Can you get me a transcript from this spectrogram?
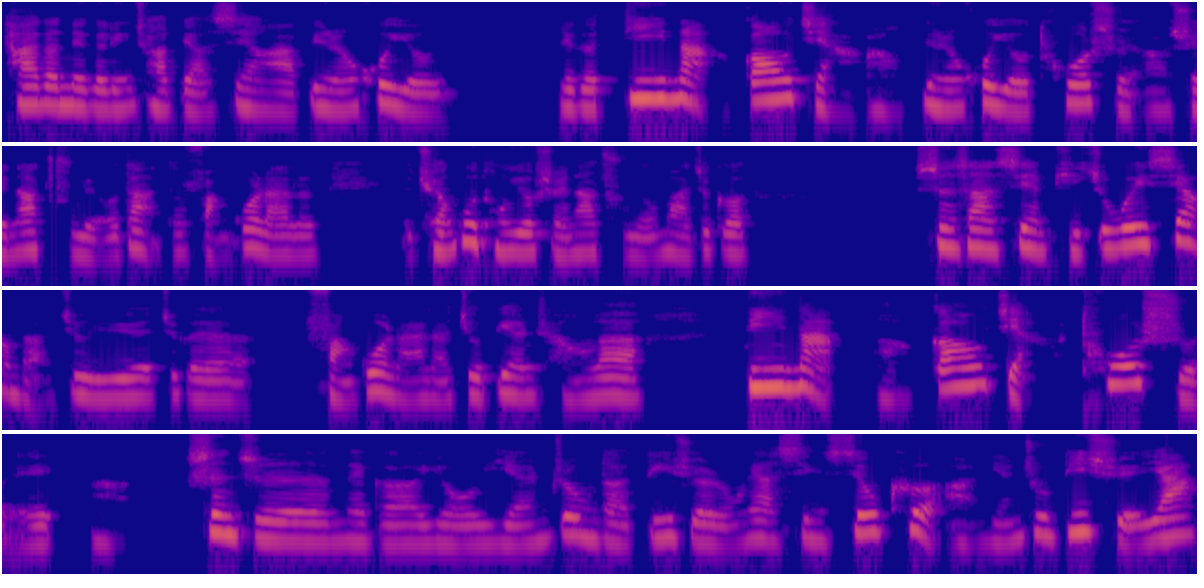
他的那个临床表现啊，病人会有那个低钠高钾啊，病人会有脱水啊，水钠储留的，都反过来了，醛固酮有水钠储留嘛，这个肾上腺皮质微降的就与这个反过来了，就变成了低钠啊高钾。脱水啊，甚至那个有严重的低血容量性休克啊，严重低血压、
